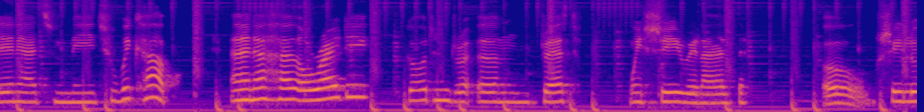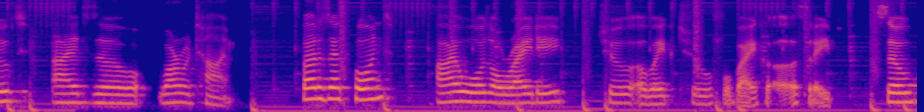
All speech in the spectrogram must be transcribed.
yelling at me to wake up, and I had already gotten dr um, dressed when she realized, oh, she looked at the worry time. But at that point, I was already too awake to fall back asleep. So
